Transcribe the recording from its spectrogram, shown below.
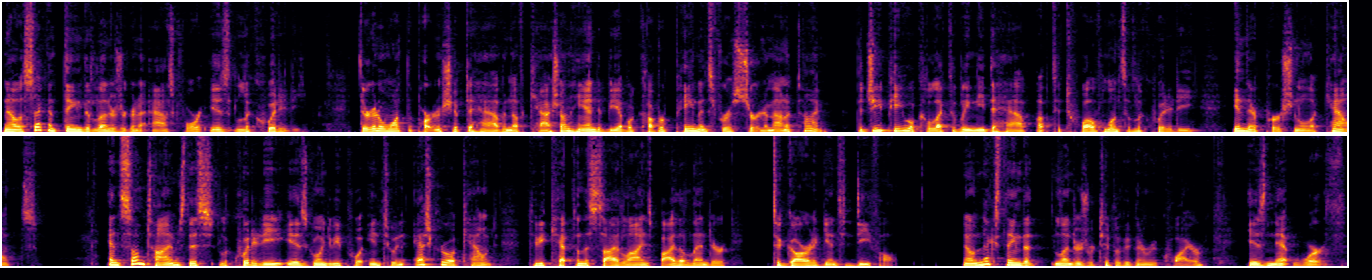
Now, the second thing that lenders are going to ask for is liquidity they're going to want the partnership to have enough cash on hand to be able to cover payments for a certain amount of time. The GP will collectively need to have up to 12 months of liquidity in their personal accounts. And sometimes this liquidity is going to be put into an escrow account to be kept on the sidelines by the lender to guard against default. Now, next thing that lenders are typically going to require is net worth.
